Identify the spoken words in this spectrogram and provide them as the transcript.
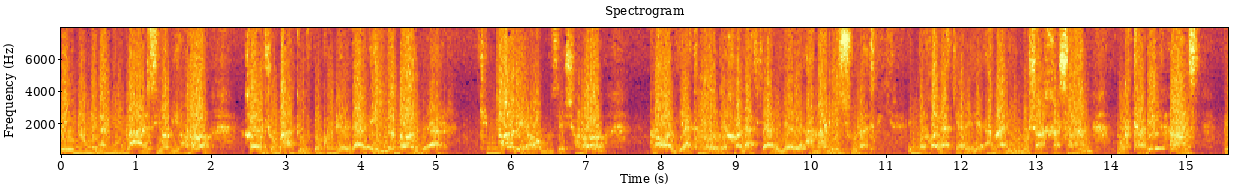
بین و ارزیابی ها کارش رو معطوف بکنه در این حال در کنار آموزش ها فعالیت ها دخالتگری عملی صورت می‌گیره. این دخالتگری عملی مشخصا مرتبط هست به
